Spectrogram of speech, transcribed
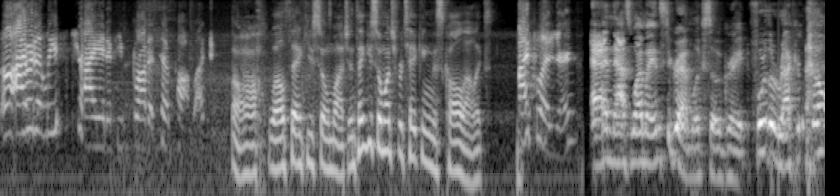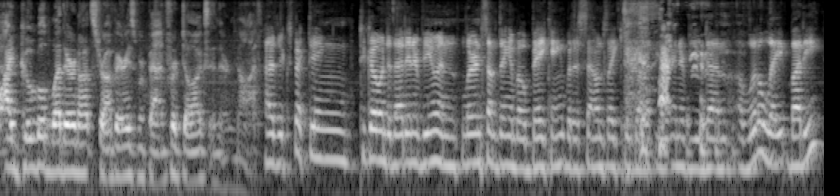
Well, I would at least try it if you brought it to a potluck. Oh, well, thank you so much. And thank you so much for taking this call, Alex. My pleasure. And that's why my Instagram looks so great. For the record, though, I googled whether or not strawberries were bad for dogs, and they're not. I was expecting to go into that interview and learn something about baking, but it sounds like you got your interview done a little late, buddy.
